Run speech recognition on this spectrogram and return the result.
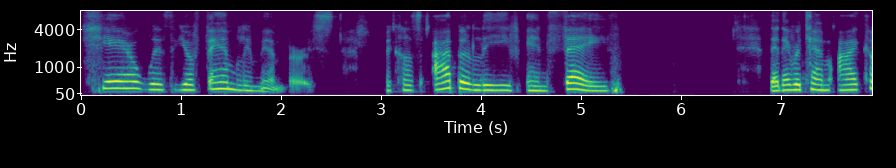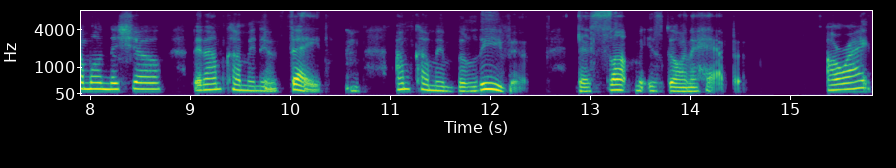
share with your family members, because I believe in faith that every time I come on the show, that I'm coming in faith. I'm coming believing that something is going to happen. All right.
